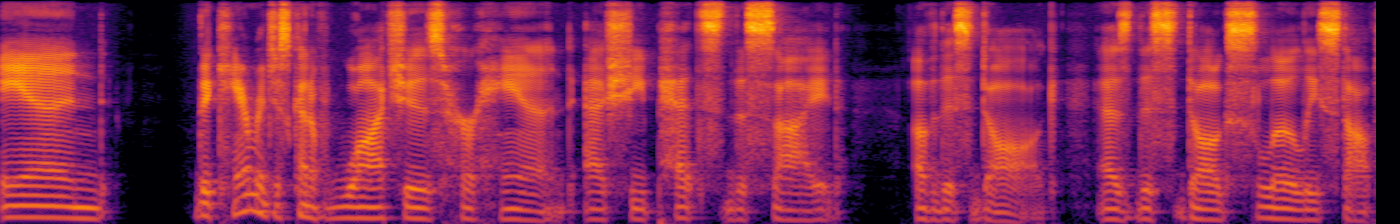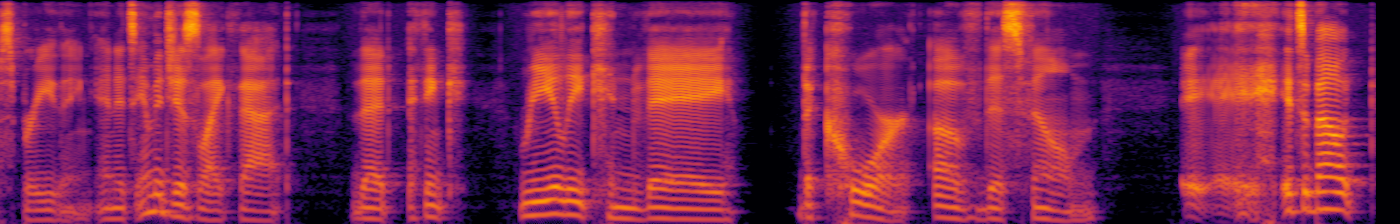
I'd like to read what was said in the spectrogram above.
And the camera just kind of watches her hand as she pets the side of this dog as this dog slowly stops breathing. And it's images like that that I think really convey the core of this film. It's about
